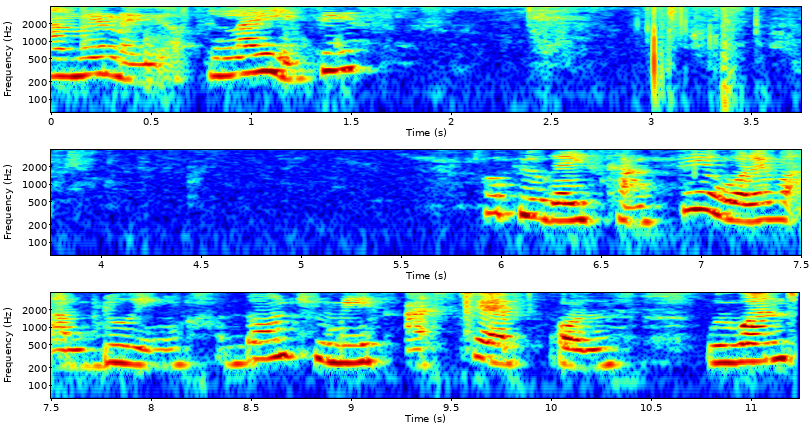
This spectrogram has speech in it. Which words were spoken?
Ah, and then i apply like this. Hope you guys can see whatever i'm doing. Don't miss a step because we want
